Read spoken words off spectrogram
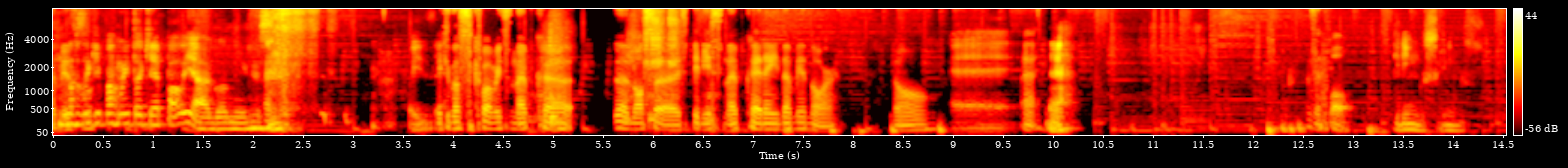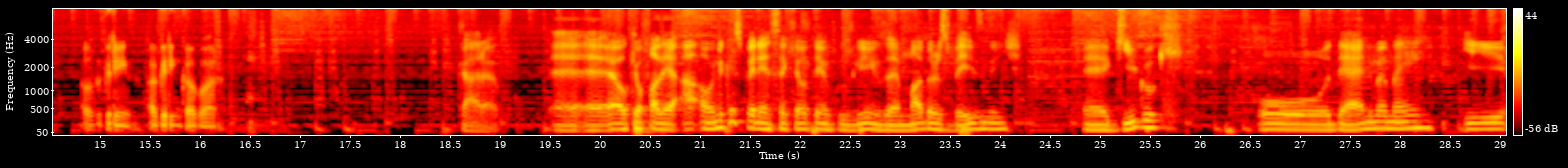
equipe- mesmo. Nosso equipamento aqui é pau e água, amigos. Pois É é. que nosso equipamento na época. A nossa experiência na época era ainda menor. Então. É. É. Bom, gringos, gringos. É os gringos, a gringa agora. Cara, é, é- é o que eu falei. A, a única experiência que eu tenho com os gringos é Mother's Basement, é Giguk, o The Anime Man e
